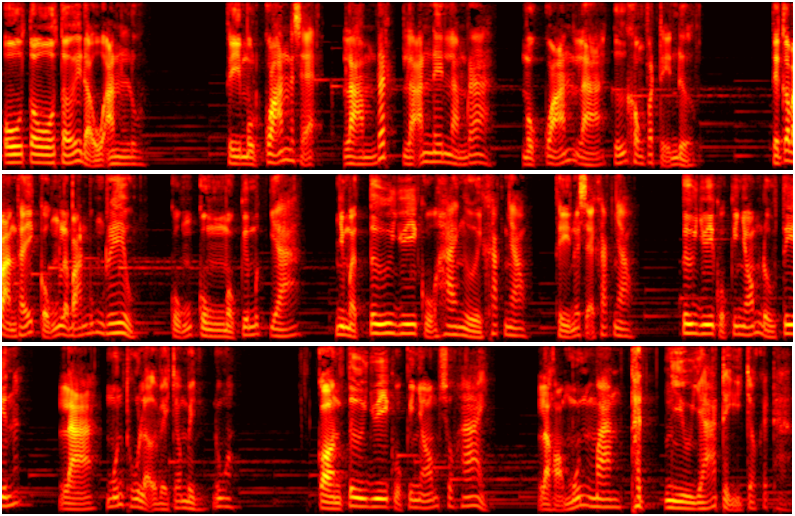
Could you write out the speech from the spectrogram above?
ô tô tới đậu ăn luôn. Thì một quán nó sẽ làm rất là anh nên làm ra, một quán là cứ không phát triển được. Thì các bạn thấy cũng là bán bún riêu, cũng cùng một cái mức giá, nhưng mà tư duy của hai người khác nhau thì nó sẽ khác nhau. Tư duy của cái nhóm đầu tiên là muốn thu lợi về cho mình đúng không? Còn tư duy của cái nhóm số 2 là họ muốn mang thật nhiều giá trị cho khách hàng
